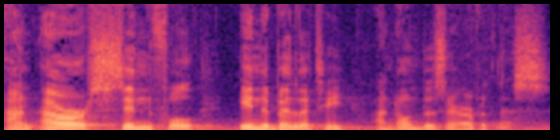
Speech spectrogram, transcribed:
and our sinful inability and undeservedness.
